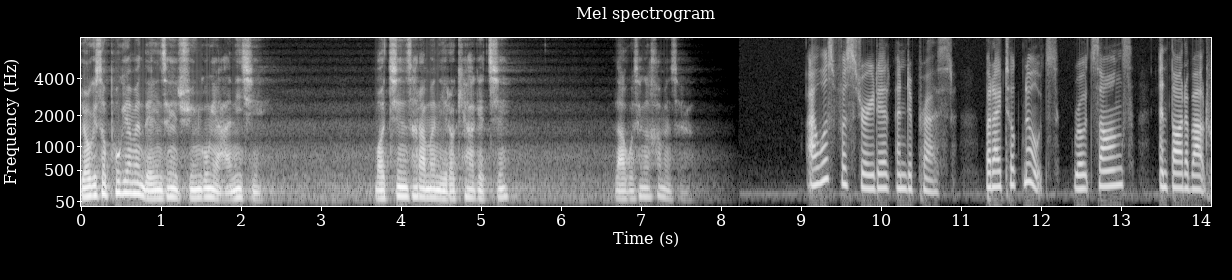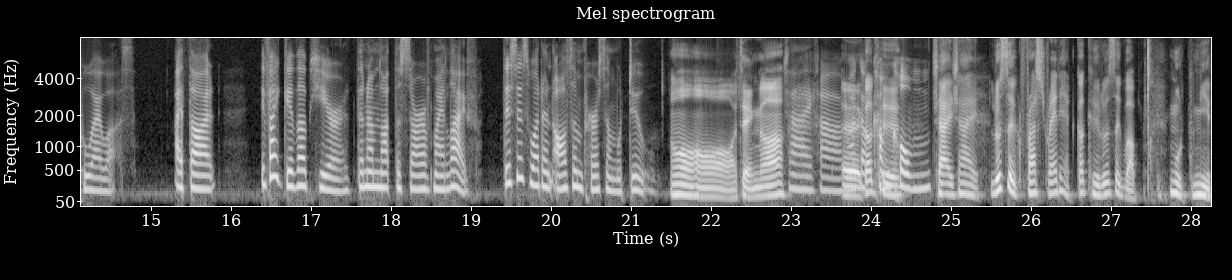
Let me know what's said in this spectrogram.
여기서 포기하면 내 인생의 주인공이 아니지. 멋진 사람은 이렇게 하겠지. 라고 생각하면서요. I was frustrated and depressed, but I took notes, wrote songs, and thought about who I was. I thought, if I give up here, then I'm not the star of my life. This is what an awesome person would do. โอ้เจ๋งเนาะ ใช่ค่ะเอมาอกับก็คือคำคม ใช่ใช่ รู้สึก frustrated ก็คือรู้สึกแบบหงุดหงิด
